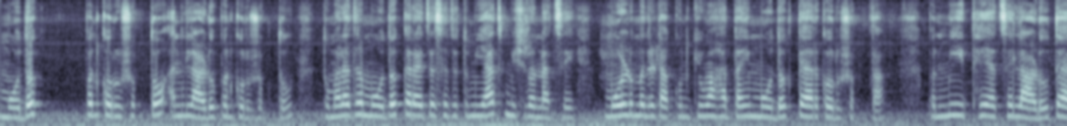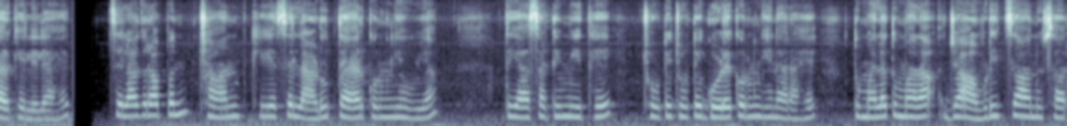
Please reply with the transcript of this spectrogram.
मोदक पण करू शकतो आणि लाडू पण करू शकतो. तुम्हाला जर मोदक करायचे असेल तर तुम्ही याच मिश्रणाचे मोल्डमध्ये टाकून किंवा हाताही मोदक तयार करू शकता. पण मी इथे याचे लाडू तयार केलेले आहेत. चला तर आपण छान की असे लाडू तयार करून घेऊया. तर यासाठी मी इथे छोटे छोटे गोळे करून घेणार आहे. तुम्हाला तुम्हाला ज्या आवडीचा अनुसार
